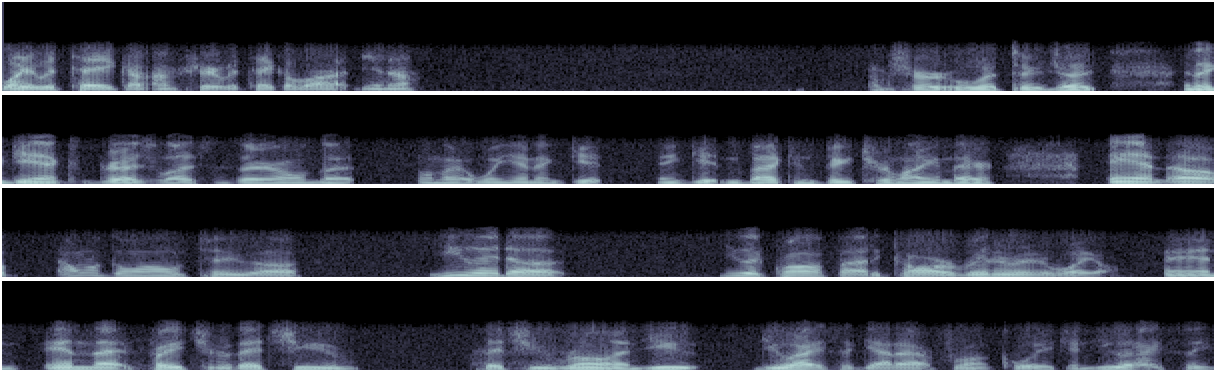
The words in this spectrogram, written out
what it would take. I'm sure it would take a lot, you know. I'm sure it would too, Jake. And again, congratulations there on that on that win and get and getting back in victory lane there. And uh I want to go on to uh you had uh you had qualified the car really really well, and in that feature that you that you run, you you actually got out front quick, and you actually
